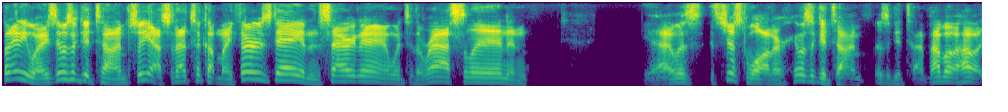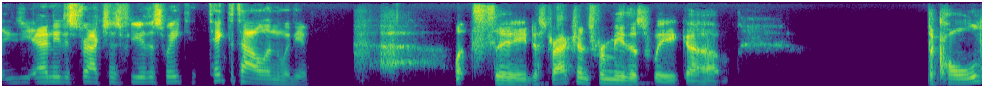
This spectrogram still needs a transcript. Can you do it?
But anyways, it was a good time. So yeah, so that took up my Thursday, and then Saturday I went to the wrestling, and yeah, it was it's just water. It was a good time. It was a good time. How about how any distractions for you this week? Take the towel in with you. Let's see. Distractions for me this week. Um, the cold.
